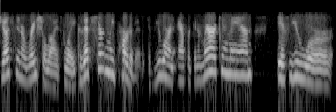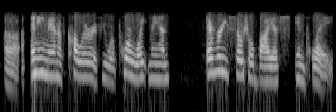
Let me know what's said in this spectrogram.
just in a racialized way, because that's certainly part of it. If you were an African American man, if you were uh, any man of color, if you were a poor white man, every social bias in play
